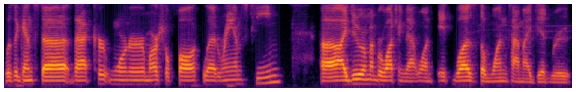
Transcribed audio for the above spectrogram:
was against uh, that Kurt Warner, Marshall Faulk led Rams team. Uh, I do remember watching that one. It was the one time I did root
